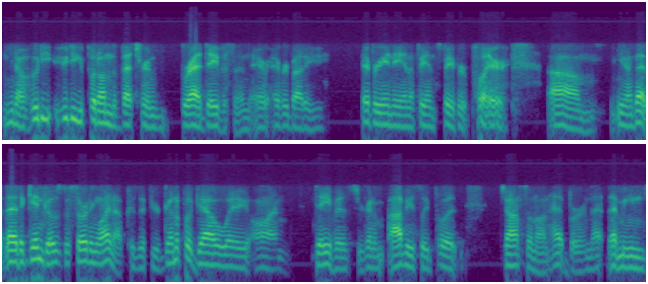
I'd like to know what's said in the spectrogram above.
you know who do you, who do you put on the veteran Brad Davison? Everybody, every Indiana fan's favorite player um, you know that that again goes to starting lineup because if you're going to put Galloway on Davis, you're going to obviously put Johnson on Hepburn. That that means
